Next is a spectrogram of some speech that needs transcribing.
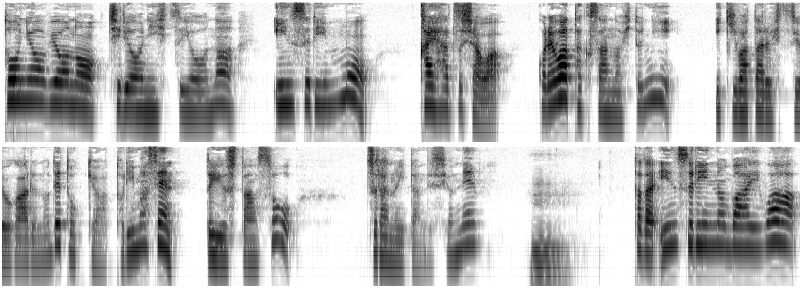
糖尿病の治療に必要なインスリンも開発者はこれはたくさんの人に行き渡る必要があるので特許は取りませんというスタンスを貫いたんですよね。うん。ただインスリンの場合は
